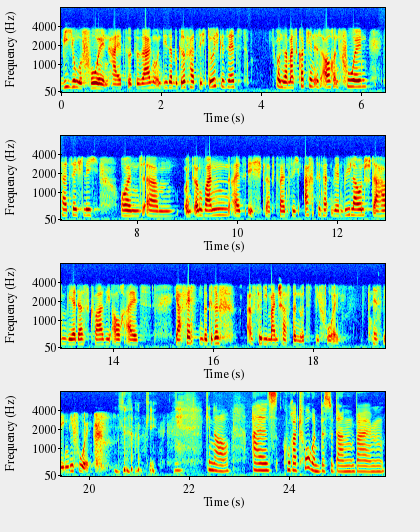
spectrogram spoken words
wie junge Fohlen halt sozusagen. Und dieser Begriff hat sich durchgesetzt. Unser Maskottchen ist auch ein Fohlen tatsächlich. Und, ähm, und irgendwann, als ich, glaube ich, 2018 hatten wir einen Relaunch, da haben wir das quasi auch als ja, festen Begriff für die Mannschaft benutzt, die Fohlen. Deswegen die Fohlen. okay. Genau. Als Kuratorin bist du dann beim,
